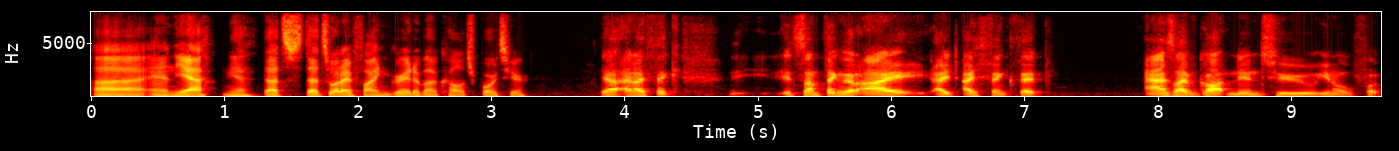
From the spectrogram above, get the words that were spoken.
Uh, and yeah, yeah, that's that's what I find great about college sports here. Yeah, and I think it's something that I I, I think that as I've gotten into you know foot,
